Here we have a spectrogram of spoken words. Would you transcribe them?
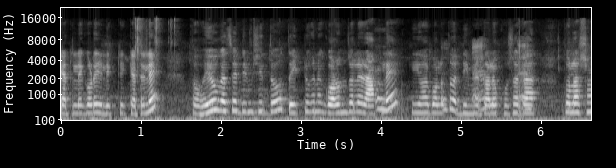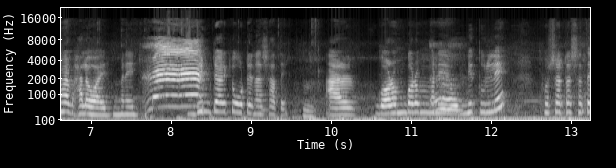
ক্যাটেলে করে ইলেকট্রিক ক্যাটেলে তো হয়েও গেছে ডিম সিদ্ধ। তো একটুখানি গরম জলে রাখলে কি হয় বলো তো ডিমের তাহলে খোসাটা তোলার সময় ভালো হয় মানে ডিমটা আর কি ওঠে না সাথে। আর গরম গরম মানে অমনি তুললে খোসাটার সাথে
